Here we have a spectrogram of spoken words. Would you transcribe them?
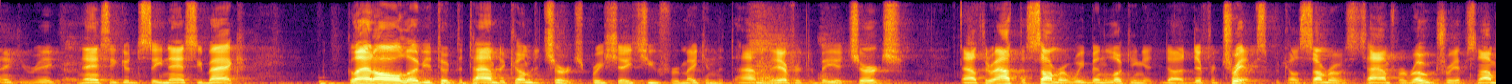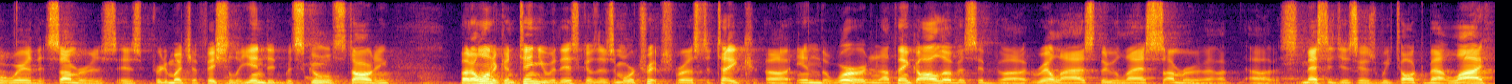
Thank you, Rick. Nancy, good to see Nancy back. Glad all of you took the time to come to church. Appreciate you for making the time and the effort to be at church. Now, throughout the summer, we've been looking at uh, different trips because summer was time for road trips, and I'm aware that summer is, is pretty much officially ended with school starting. But I want to continue with this because there's more trips for us to take uh, in the Word, and I think all of us have uh, realized through the last summer uh, uh, messages as we talked about life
